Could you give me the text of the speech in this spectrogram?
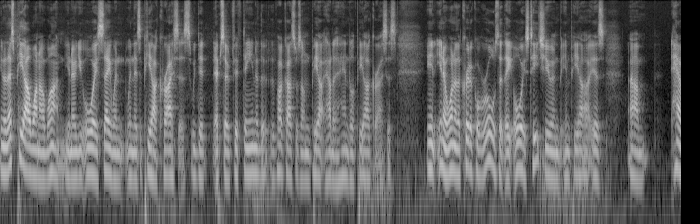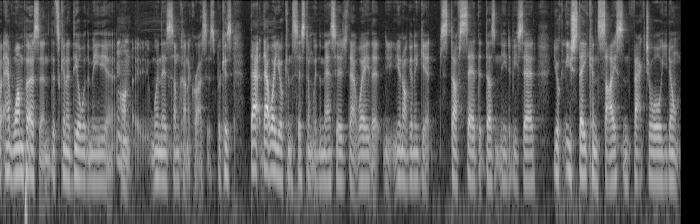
you know that's PR 101. You know, you always say when when there's a PR crisis. We did episode 15 of the, the podcast was on PR, how to handle a PR crisis. And you know, one of the critical rules that they always teach you in, in PR is um, have have one person that's going to deal with the media on when there's some kind of crisis because that that way you're consistent with the message that way that you're not going to get stuff said that doesn't need to be said you you stay concise and factual you don't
